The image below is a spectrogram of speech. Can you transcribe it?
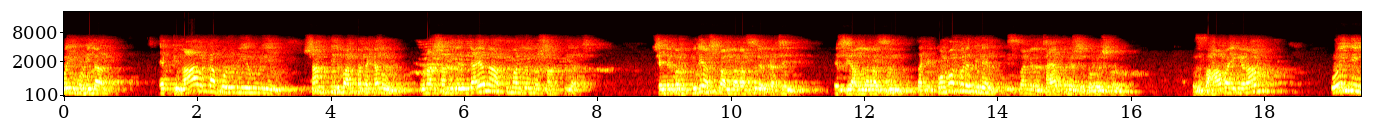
ওই মহিলার একটি লাল কাপড় উড়িয়ে উড়িয়ে শান্তির বার্তা দেখাল, ওনার স্বামীকে যায় না, তোমার জন্য শান্তি আছে। সে যখন ফিরে আসলো আল্লাহ রাসুলের কাছে, এসে আল্লাহ রাসুল তাকে ক্ষমা করে দিলেন, ইসলামের ছায়াতলে সে প্রবেশ করল। সাহাবাই গেরাম ওই দিন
